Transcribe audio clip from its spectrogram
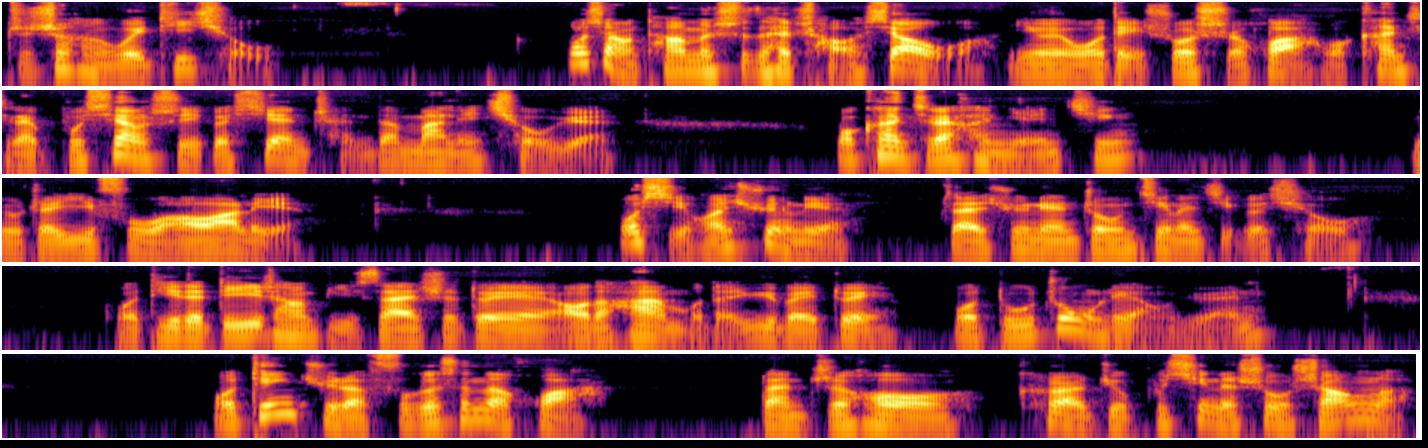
只是很会踢球，我想他们是在嘲笑我，因为我得说实话，我看起来不像是一个现成的曼联球员，我看起来很年轻，有着一副娃娃脸。我喜欢训练，在训练中进了几个球。我踢的第一场比赛是对奥德汉姆的预备队，我独中两元。我听取了福格森的话，但之后科尔就不幸的受伤了，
